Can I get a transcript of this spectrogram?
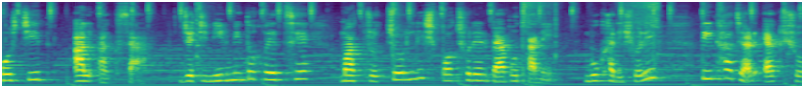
মসজিদ আল আকসা যেটি নির্মিত হয়েছে মাত্র চল্লিশ বছরের ব্যবধানে, বুখারি শরীফ তিন হাজার একশো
